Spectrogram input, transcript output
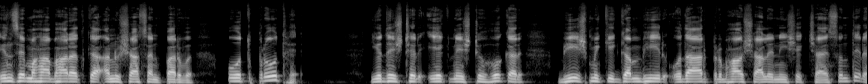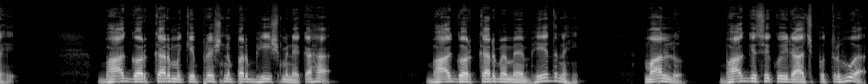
इनसे महाभारत का अनुशासन पर्व ओतप्रोत है। युधिष्ठिर एकनिष्ठ होकर भीष्म की गंभीर, उदार, प्रभावशालिनी शिक्षाएँ सुनते रहे। भाग्य और कर्म के प्रश्न पर भीष्म ने कहा, भाग्य और कर्म में भेद नहीं। मान लो, भाग्य से कोई राजपुत्र हुआ,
